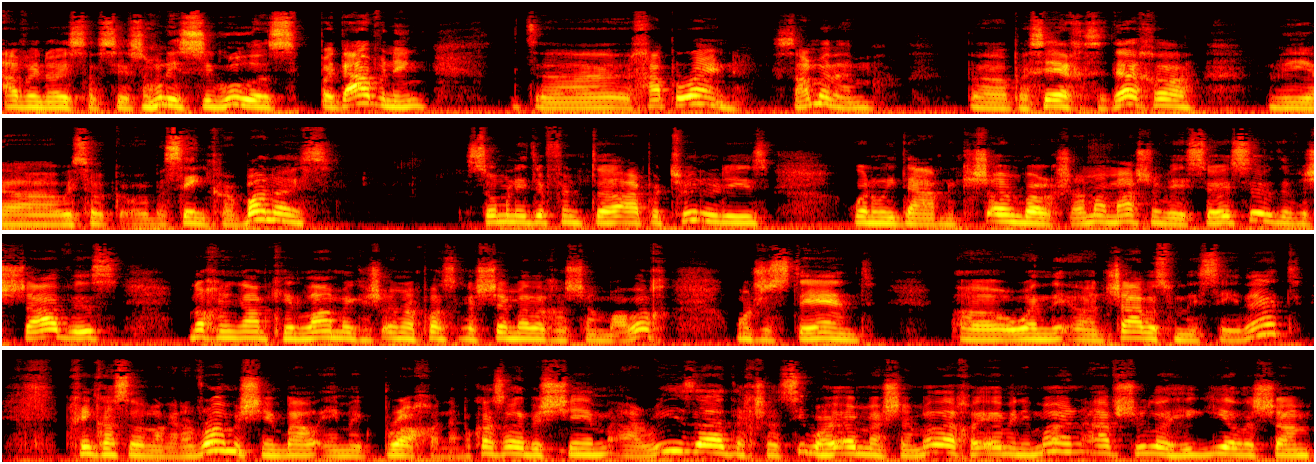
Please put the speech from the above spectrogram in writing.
Avinoisav. Say so many segulas by davening. It's a uh, chaperein. Some of them, the Paseach Sedecha, the uh, we saw saying Karbanos so many different uh, opportunities when we daven. Kishon baruch shama mashma v'yosef the v'shavis noching gam ken lama kishon pasuk Hashem melech Hashem malach. One should stand uh, when they, on Shabbos when they say that. Chin kasav magan avram b'shem bal emek bracha. Now because of b'shem ariza dechshal tzibur ha'yom Hashem melech ha'yom inimon av shula higia l'sham.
